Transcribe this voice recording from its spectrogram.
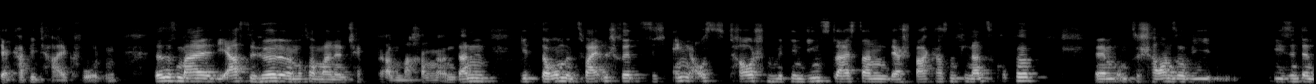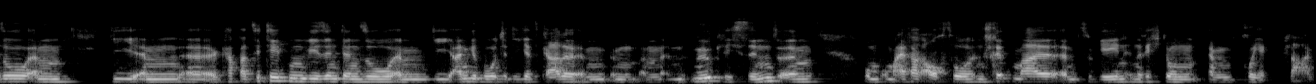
der Kapitalquoten. Das ist mal die erste Hürde, da muss man mal einen Check dran machen. Und dann geht es darum, im zweiten Schritt sich eng auszutauschen mit den Dienstleistern der Sparkassenfinanzgruppe, ähm, um zu schauen, so wie, wie sind denn so ähm, die ähm, äh, Kapazitäten, wie sind denn so ähm, die Angebote, die jetzt gerade ähm, ähm, möglich sind, um, um, einfach auch so einen Schritt mal zu gehen in Richtung Projektplan.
